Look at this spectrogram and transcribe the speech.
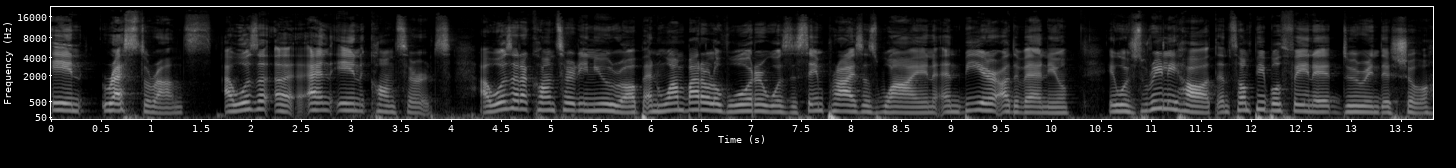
in restaurants. I was uh, and in concerts. I was at a concert in Europe and one bottle of water was the same price as wine and beer at the venue. It was really hot and some people fainted during the show.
